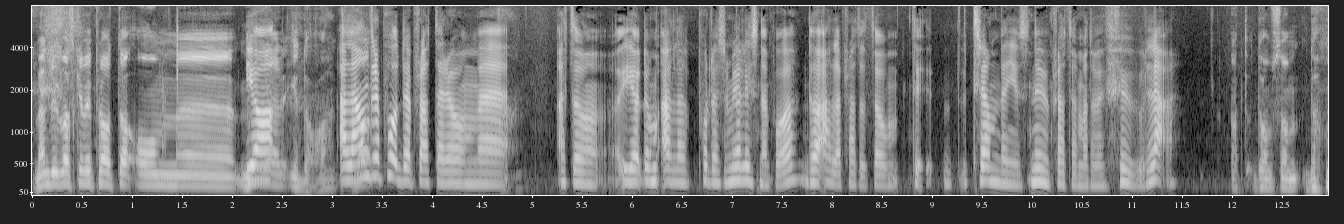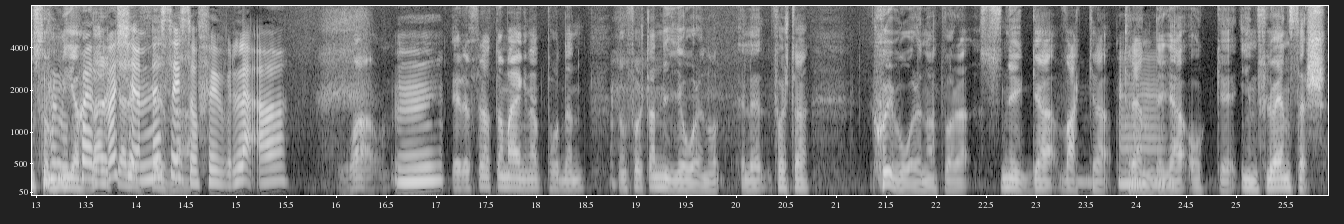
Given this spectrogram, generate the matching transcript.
Men du, vad ska vi prata om eh, Ja, mer idag? Alla Va- andra poddar pratar om eh, att de, ja, de, alla poddar som jag lyssnar på, då har alla pratat om, trenden just nu pratar om att de är fula. Att de som, de som medverkar själva är känner sig så fula. Ja. Wow. Mm. Är det för att de har ägnat på den, de första nio åren, eller första sju åren att vara snygga, vackra, Mm. trendiga och eh, influencers?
